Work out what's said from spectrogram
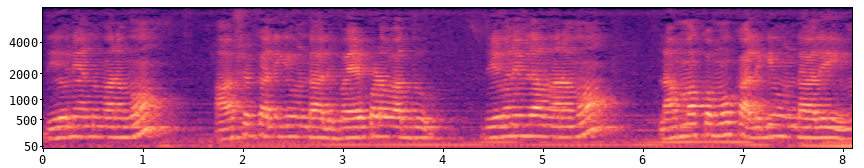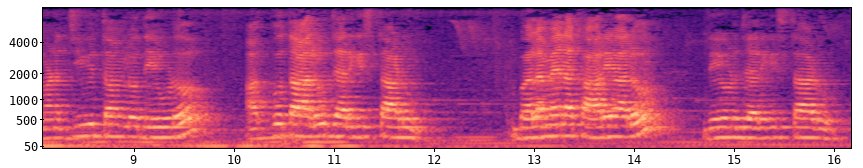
దేవుని అందు మనము ఆశ కలిగి ఉండాలి. భయపడవద్దు. దేవుని మీద మనము నమ్మకము కలిగి ఉండాలి. మన జీవితంలో దేవుడు అద్భుతాలు జరిగిస్తాడు. బలమైన కార్యాలు దేవుడు జరిగిస్తాడు.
